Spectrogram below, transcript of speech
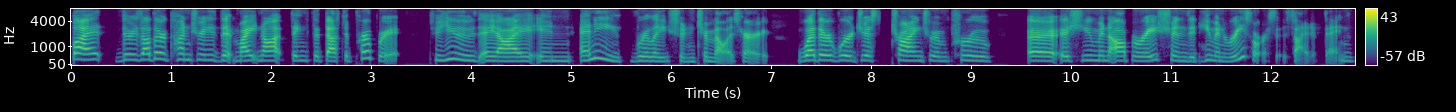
But there's other countries that might not think that that's appropriate to use AI in any relation to military, whether we're just trying to improve uh, a human operations and human resources side of things.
